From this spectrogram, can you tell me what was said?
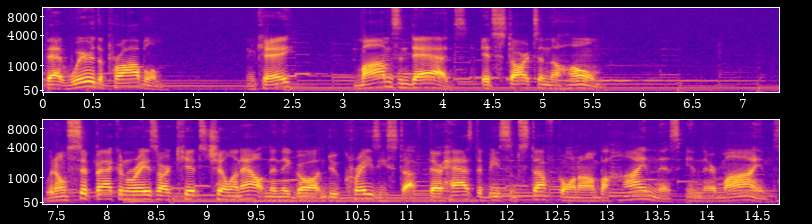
that we're the problem. Okay? Moms and dads, it starts in the home. We don't sit back and raise our kids chilling out and then they go out and do crazy stuff. There has to be some stuff going on behind this in their minds.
